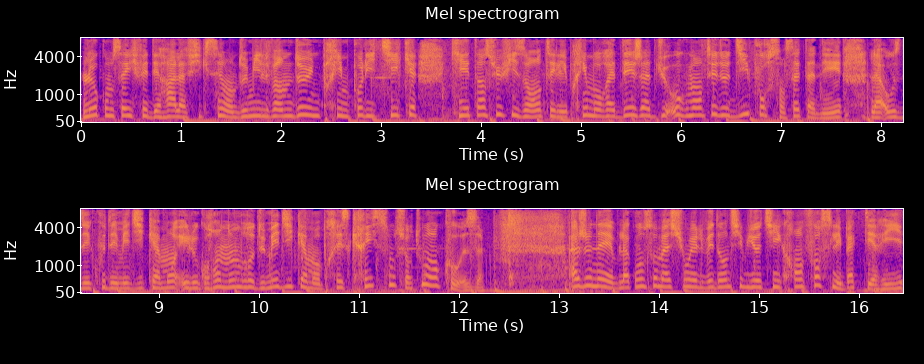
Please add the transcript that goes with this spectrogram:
le Conseil fédéral a fixé en 2022 une prime politique qui est insuffisante et les primes auraient déjà dû augmenter de 10% cette année. La hausse des coûts des médicaments et le grand nombre de médicaments prescrits sont surtout en cause. À Genève, la consommation élevée d'antibiotiques renforce les bactéries.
